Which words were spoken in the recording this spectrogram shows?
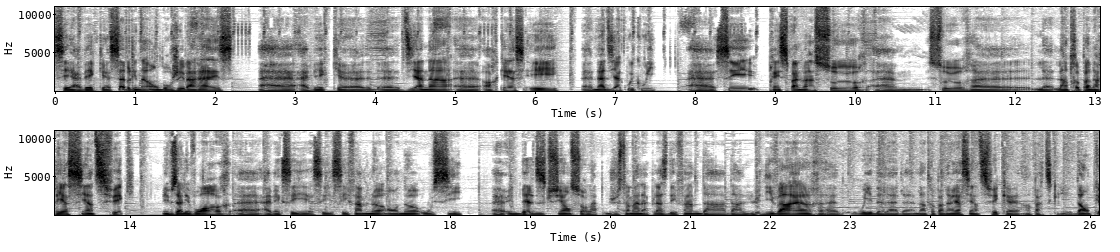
c'est avec euh, Sabrina Ombourger-Barès, euh, avec euh, Diana Orques et Nadia Kwikwi. c'est principalement sur, sur l'entrepreneuriat scientifique. Mais vous allez voir, avec ces, femmes-là, on a aussi une belle discussion sur la, justement la place des femmes dans, l'univers, oui, de l'entrepreneuriat scientifique en particulier. Donc,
